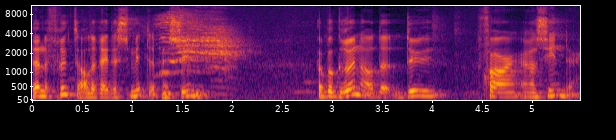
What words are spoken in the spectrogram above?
Denne frukt er allerede smittet med synd. Og på grunn av at du, far, er en synder.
